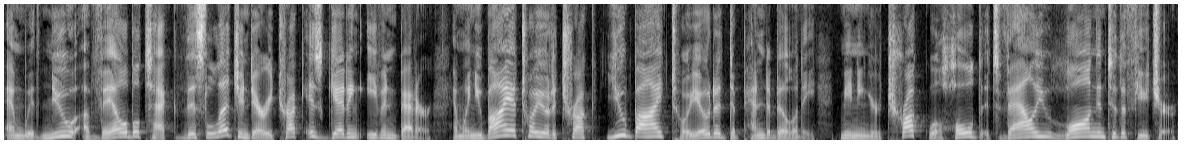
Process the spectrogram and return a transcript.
And with new available tech, this legendary truck is getting even better. And when you buy a Toyota truck, you buy Toyota dependability, meaning your truck will hold its value long into the future.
